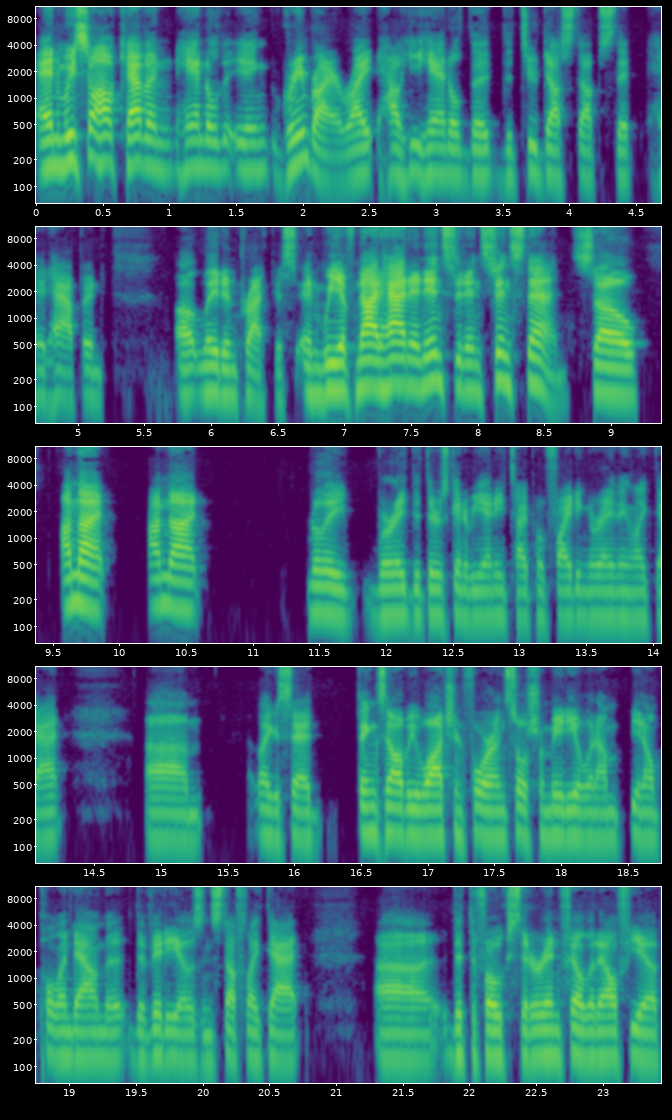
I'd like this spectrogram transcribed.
and we saw how Kevin handled in Greenbrier, right? How he handled the, the two dust ups that had happened uh, late in practice. And we have not had an incident since then. So I'm not, I'm not really worried that there's going to be any type of fighting or anything like that. Um, like I said, things I'll be watching for on social media when I'm, you know, pulling down the, the videos and stuff like that, uh, that the folks that are in Philadelphia,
